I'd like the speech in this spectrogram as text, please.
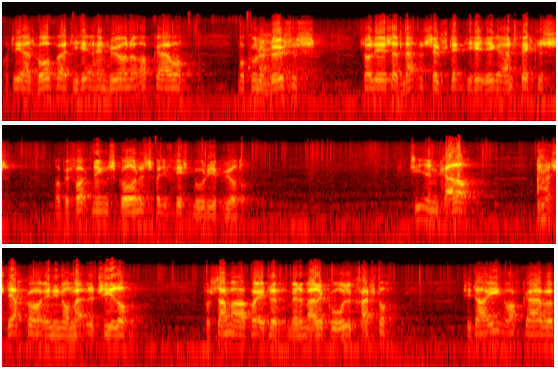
Og det er at håbe, at de her henhørende opgaver må kunne løses, således at landets selvstændighed ikke anfægtes og befolkningen skånes for de flest mulige byrder. Tiden kalder stærkere end i normale tider på samarbejde mellem alle gode kræfter, til der er en opgave,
